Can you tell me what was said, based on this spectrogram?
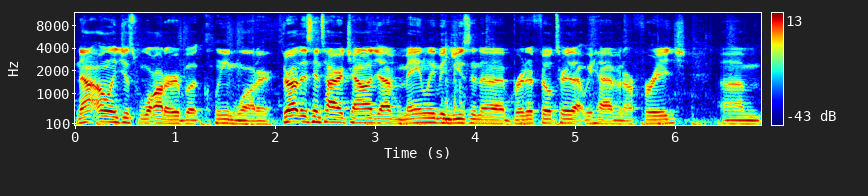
not only just water, but clean water. Throughout this entire challenge, I've mainly been using a Brita filter that we have in our fridge. Um,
